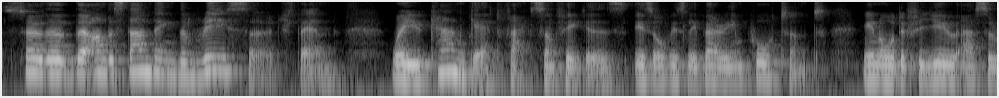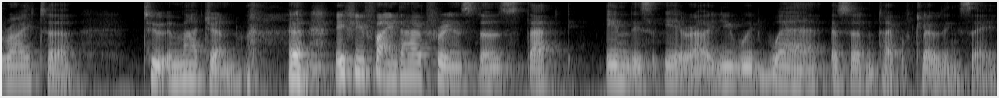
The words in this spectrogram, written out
So the, the understanding the research then, where you can get facts and figures, is obviously very important in order for you as a writer to imagine. if you find out, for instance, that in this era you would wear a certain type of clothing, say,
